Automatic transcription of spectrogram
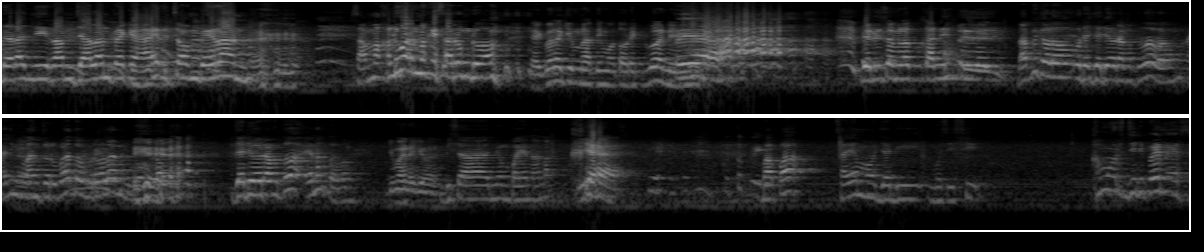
adalah nyiram jalan pakai air comberan sama keluar pakai sarung doang ya gue lagi melatih motorik gue nih. iya Biar bisa melakukan itu. tapi kalau udah jadi orang tua bang anjing ngelantur banget obrolan jadi orang tua enak tuh bang Gimana gimana? bisa nyumpain anak Iya. Ya. bapak saya mau jadi musisi kamu harus jadi PNS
